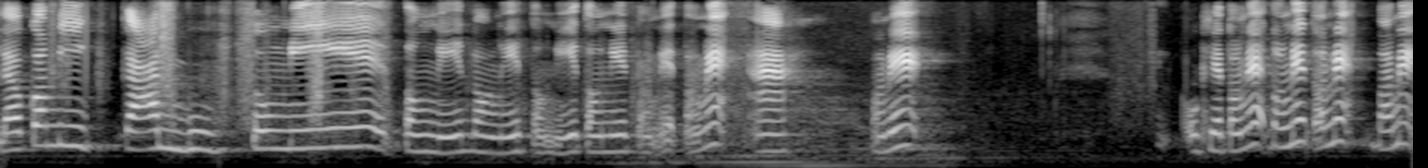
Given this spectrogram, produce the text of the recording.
แล้วก็มีการบุกตรงนี้ ตรงนี้ตรงนี้ตรงนี้ตรงนี้ตรงนี้ตรงนี้อะตรงนี้ โอเคตรงนี้ตรงนี้ตรงนี้ตรงนี้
